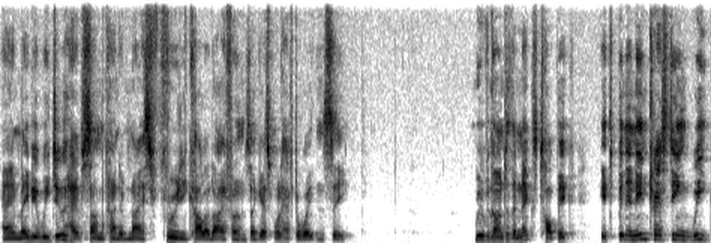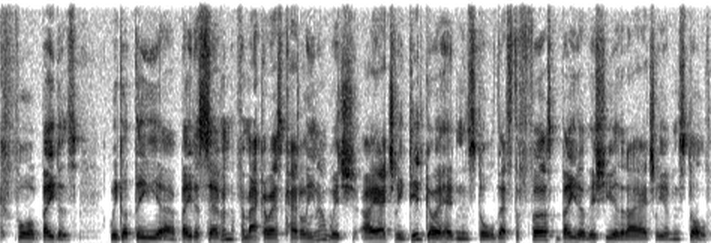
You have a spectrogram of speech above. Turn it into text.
And maybe we do have some kind of nice fruity colored iPhones. I guess we'll have to wait and see. Moving on to the next topic, it's been an interesting week for betas. We got the uh, beta 7 for macOS Catalina, which I actually did go ahead and install. That's the first beta this year that I actually have installed,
